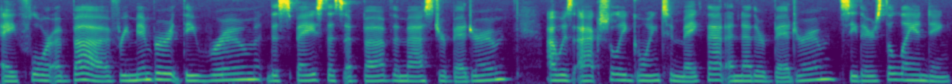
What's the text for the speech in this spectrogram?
a floor above, remember the room, the space that's above the master bedroom, I was actually going to make that another bedroom. See, there's the landing,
